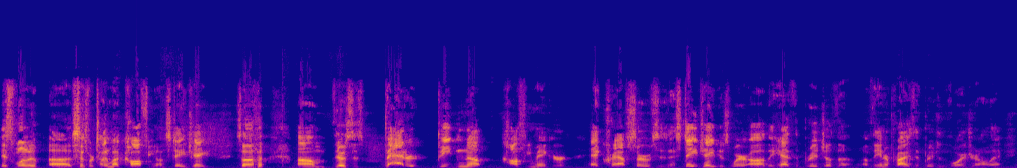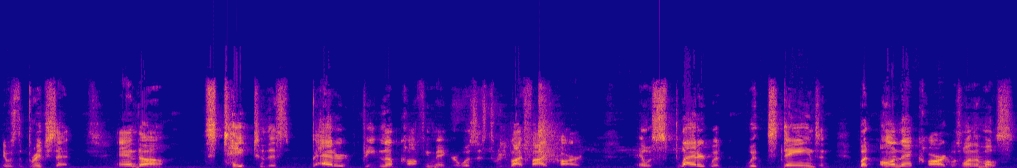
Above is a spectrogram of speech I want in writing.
It's one of the, uh, since we're talking about coffee on stage eight. So um, there's this battered, beaten up coffee maker at craft services, and stage eight is where uh, they had the bridge of the of the Enterprise, the bridge of the Voyager, and all that. It was the bridge set, and uh, taped to this battered, beaten up coffee maker was this three by five card. It was splattered with, with stains and, but on that card was one of the most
